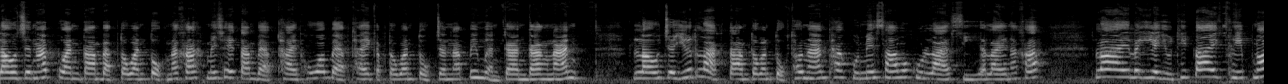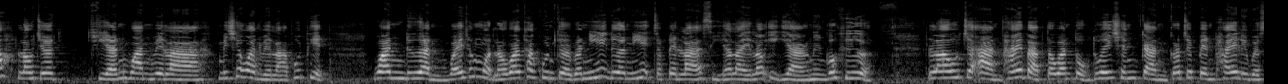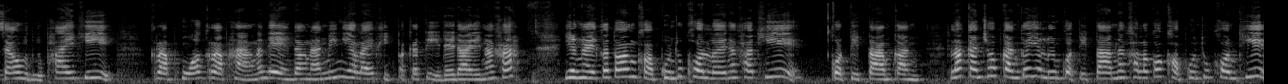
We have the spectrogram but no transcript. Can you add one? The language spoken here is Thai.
เราจะนับวันตามแบบตะวันตกนะคะ ไม่ใช่ตามแบบไทย เพราะว่าแบบไทยกับตะวันตกจะนับไม่เหมือนกันดังนั้น เราจะยึดหลักตามตะวันตกเท่านั้น ถ้าคุณไม่ทราบว่าคุณราศีอะไรนะคะ รายละเอียดอยู่ที่ใต้คลิปเนาะเราจะเขียนวันเวลาไม่ใช่วันเวลาพูดผิดวันเดือนไว้ทั้งหมดแล้วว่าถ้าคุณเกิดวันนี้เดือนนี้จะเป็นราศีอะไรแล้วอีกอย่างหนึ่งก็คือ เราจะอ่านไพ่แบบตะวันตกด้วยเช่นกัน ก็จะเป็นไพ่รีเวอร์เซลหรือไพ่ที่กลับหัวกลับหางนั่นเอง ดังนั้นไม่มีอะไรผิดปกติใด ๆนะคะ ยังไงก็ต้องขอบคุณทุกคนเลยนะคะที่กดติดตามกัน รักกันชอบกันก็อย่าลืมกดติดตามนะคะ แล้วก็ขอบคุณทุกคนที่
